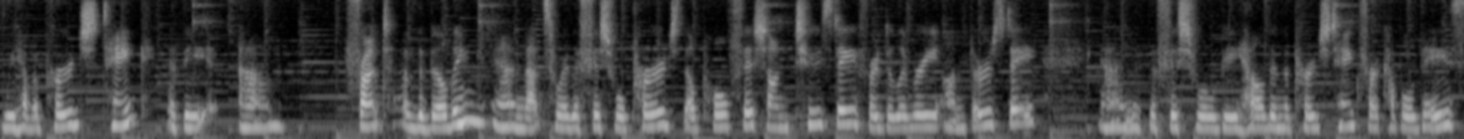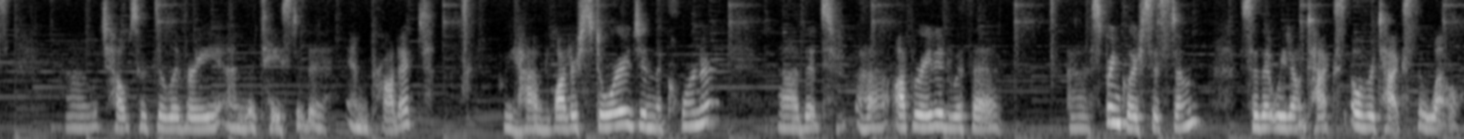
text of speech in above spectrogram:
We have a purge tank at the um, front of the building and that's where the fish will purge. They'll pull fish on Tuesday for delivery on Thursday and the fish will be held in the purge tank for a couple of days, uh, which helps with delivery and the taste of the end product. We have water storage in the corner uh, that's uh, operated with a, a, sprinkler system so that we don't tax, overtax the well.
